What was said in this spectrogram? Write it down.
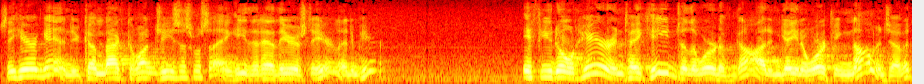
See, here again, you come back to what Jesus was saying. He that hath ears to hear, let him hear. If you don't hear and take heed to the Word of God and gain a working knowledge of it,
